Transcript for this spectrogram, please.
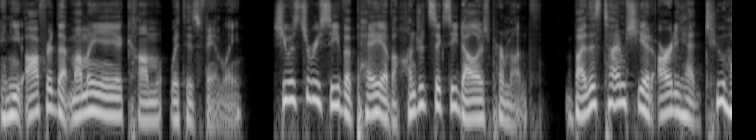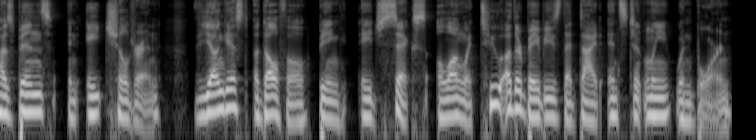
and he offered that Mama Yaya come with his family. She was to receive a pay of $160 per month. By this time, she had already had two husbands and eight children, the youngest, Adolfo, being age six, along with two other babies that died instantly when born.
